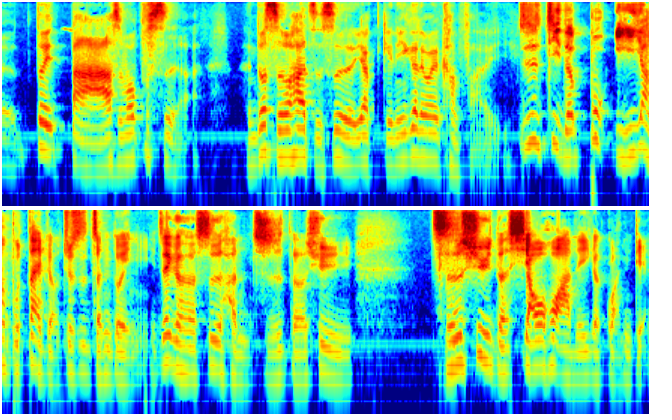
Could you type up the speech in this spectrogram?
呃对打什么？不是啊！很多时候他只是要给你一个另外一个看法而已。就是记得不一样，不代表就是针对你，这个是很值得去持续的消化的一个观点。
